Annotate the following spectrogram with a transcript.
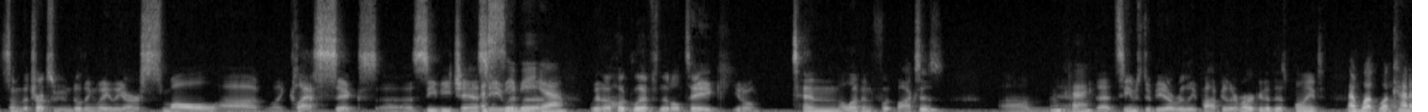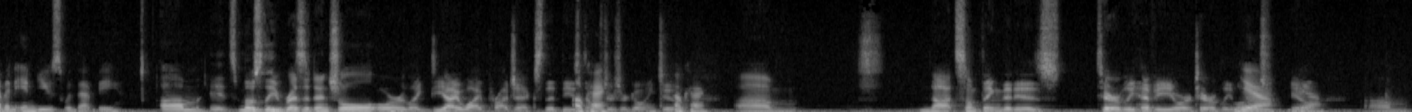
some of the trucks we've been building lately are small, uh, like class six, uh, a CV a chassis CV, with a, yeah. with a hook lift that'll take, you know, 10, 11 foot boxes. Um, Okay. That seems to be a really popular market at this point. Now, what, what kind of an end use would that be? Um, it's mostly residential or like DIY projects that these Okay. dumpsters are going to. Okay. Um, not something that is terribly heavy or terribly large. Yeah. You know, yeah. um,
